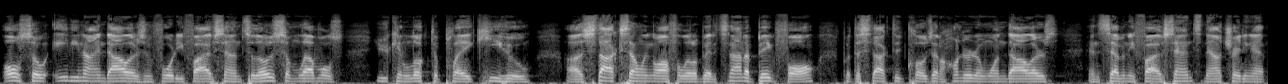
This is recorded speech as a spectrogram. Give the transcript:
also $89.45. So those are some levels you can look to play Qihoo. Uh, stock selling off a little bit. It's not a big fall, but the stock did close at $101.75, now trading at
